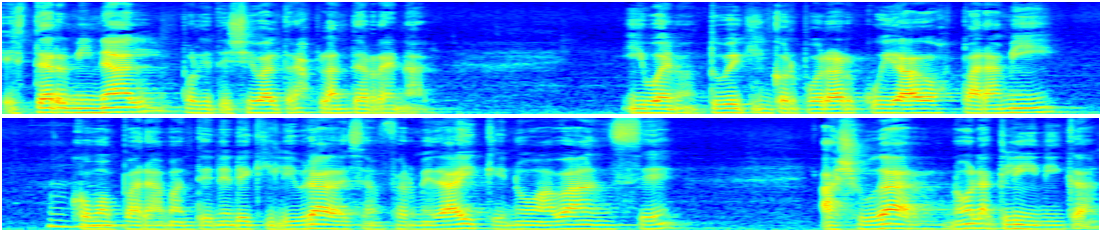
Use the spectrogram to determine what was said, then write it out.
es terminal porque te lleva al trasplante renal. Y bueno, tuve que incorporar cuidados para mí, como para mantener equilibrada esa enfermedad y que no avance ayudar ¿no? la clínica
